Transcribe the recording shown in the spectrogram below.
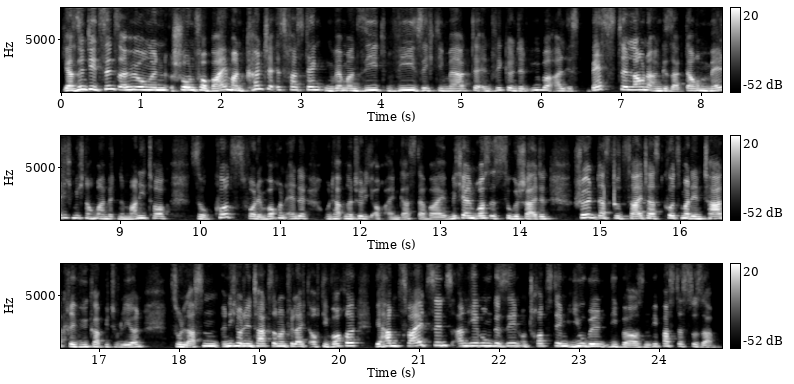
Ja, sind die Zinserhöhungen schon vorbei? Man könnte es fast denken, wenn man sieht, wie sich die Märkte entwickeln, denn überall ist beste Laune angesagt. Darum melde ich mich nochmal mit einem Money Talk so kurz vor dem Wochenende und habe natürlich auch einen Gast dabei. Michael Bross ist zugeschaltet. Schön, dass du Zeit hast, kurz mal den Tag Revue kapitulieren zu lassen. Nicht nur den Tag, sondern vielleicht auch die Woche. Wir haben zwei Zinsanhebungen gesehen und trotzdem jubeln die Börsen. Wie passt das zusammen?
